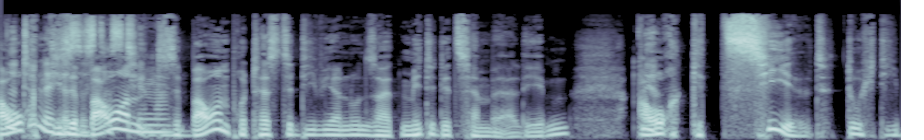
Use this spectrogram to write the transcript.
auch Natürlich diese Bauern, diese Bauernproteste, die wir nun seit Mitte Dezember erleben, ja. auch gezielt durch die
